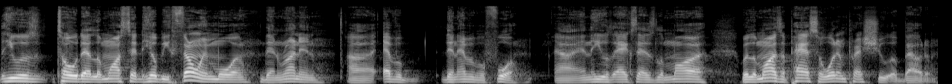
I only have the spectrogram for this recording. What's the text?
he was told that Lamar said he'll be throwing more than running uh, ever than ever before. Uh, and he was asked as Lamar, well, Lamar's a passer. What impressed you about him?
